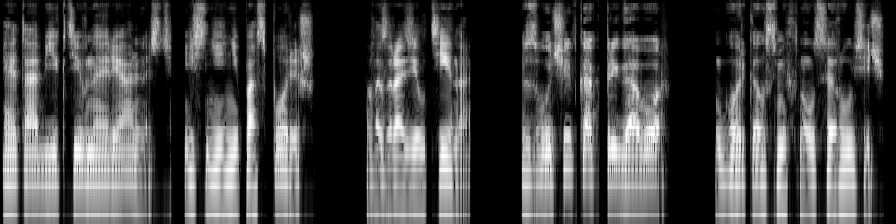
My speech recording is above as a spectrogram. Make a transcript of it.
Это объективная реальность, и с ней не поспоришь», — возразил Тина. «Звучит как приговор», — горько усмехнулся Русич.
